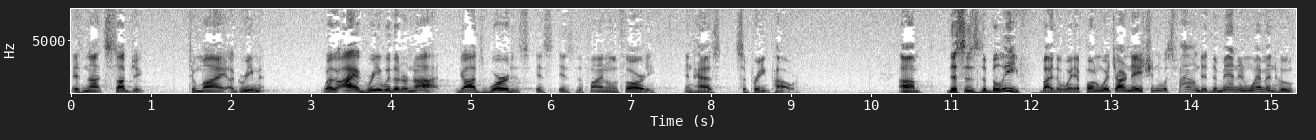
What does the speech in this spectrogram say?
is not subject to my agreement. Whether I agree with it or not, God's word is, is, is the final authority and has supreme power. Um, this is the belief, by the way, upon which our nation was founded. The men and women who,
